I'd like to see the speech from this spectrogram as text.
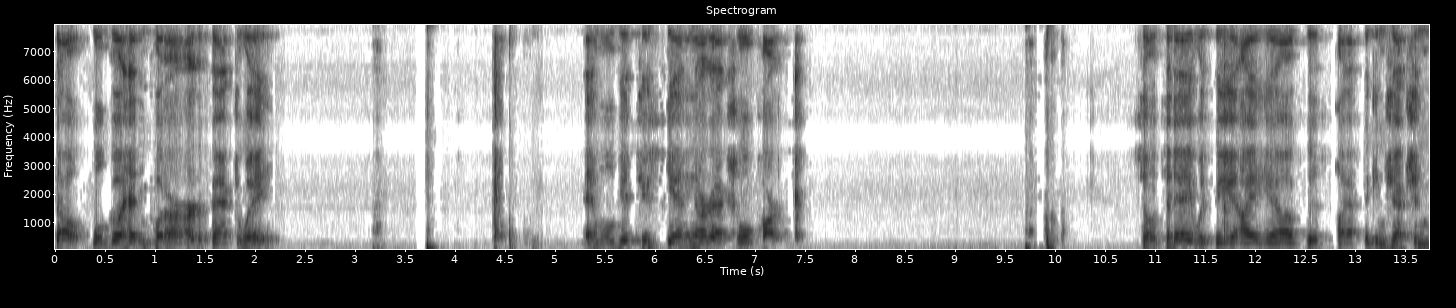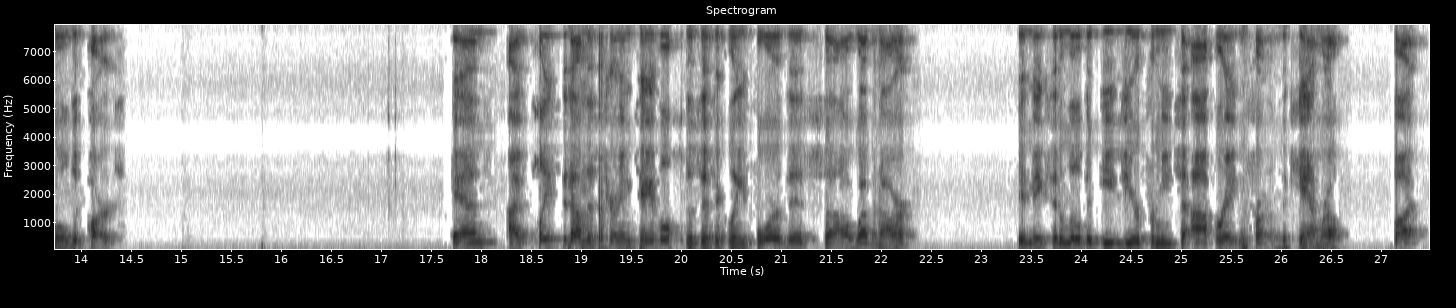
So we'll go ahead and put our artifact away. And we'll get to scanning our actual parts. So today with me, I have this plastic injection molded part. And I've placed it on this turning table specifically for this uh, webinar. It makes it a little bit easier for me to operate in front of the camera. But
